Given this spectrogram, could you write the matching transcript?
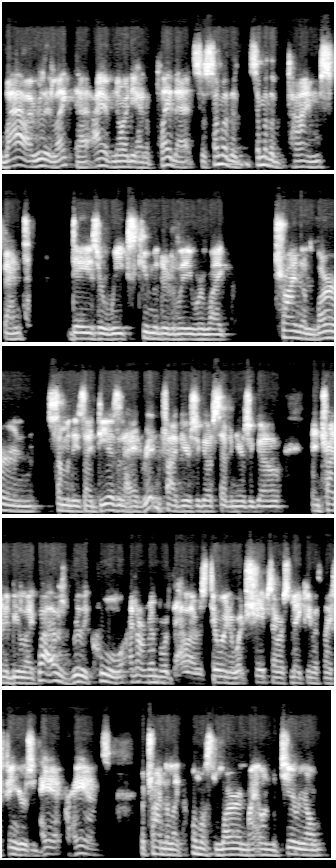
wow, I really like that. I have no idea how to play that. So some of the, some of the time spent days or weeks cumulatively were like, trying to learn some of these ideas that I had written five years ago, seven years ago, and trying to be like, wow, that was really cool. I don't remember what the hell I was doing or what shapes I was making with my fingers and hand, or hands, but trying to like almost learn my own material.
